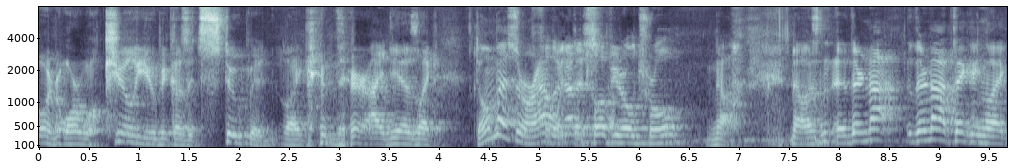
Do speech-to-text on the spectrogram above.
or, or we'll kill you because it's stupid. Like their idea is like don't mess around they're with not a this. twelve year old troll. No, no, it's, they're not. They're not thinking like.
